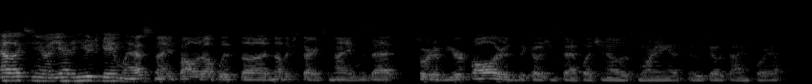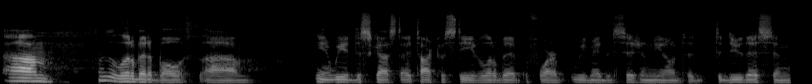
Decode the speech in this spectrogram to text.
Alex, you know, you had a huge game last night, followed up with uh, another start tonight. Was that sort of your call, or did the coaching staff let you know this morning that it was go time for you? Um, it was a little bit of both. Um, you know, we had discussed. I talked with Steve a little bit before we made the decision. You know, to to do this, and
